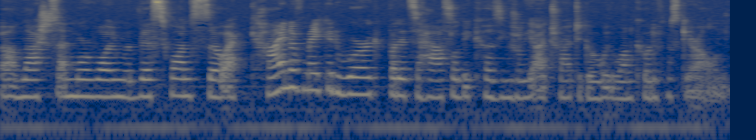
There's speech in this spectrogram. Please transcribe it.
um, lashes and more volume with this one. So I kind of make it work, but it's a hassle because usually I try to go with one coat of mascara only.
